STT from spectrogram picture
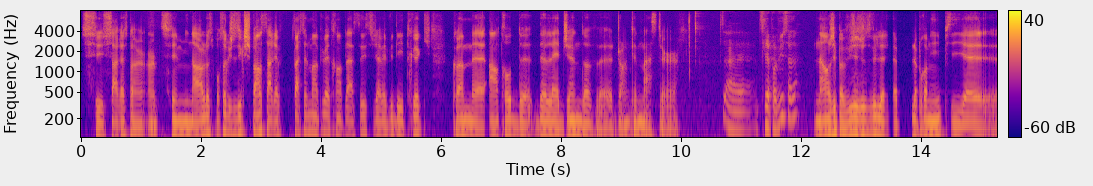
ça reste un, petit film mineur. C'est pour ça que je dis que je pense que ça aurait facilement pu être remplacé si j'avais vu des trucs comme, entre autres, The, Legend of Drunken Master. tu l'as pas vu, ça, là? Non, j'ai pas vu, j'ai juste vu le, premier, puis euh,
